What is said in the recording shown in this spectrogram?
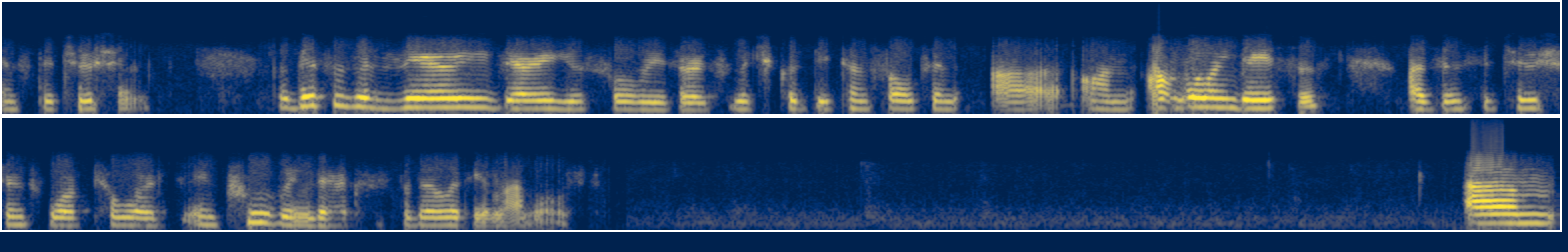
institutions. So this is a very, very useful resource which could be consulted uh, on ongoing basis as institutions work towards improving their accessibility levels. Um,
